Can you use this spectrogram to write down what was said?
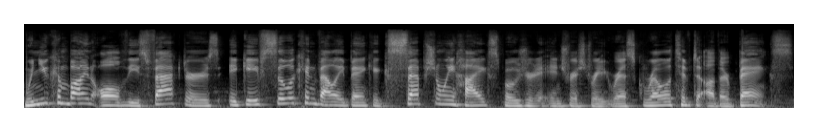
When you combine all of these factors, it gave Silicon Valley Bank exceptionally high exposure to interest rate risk relative to other banks,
